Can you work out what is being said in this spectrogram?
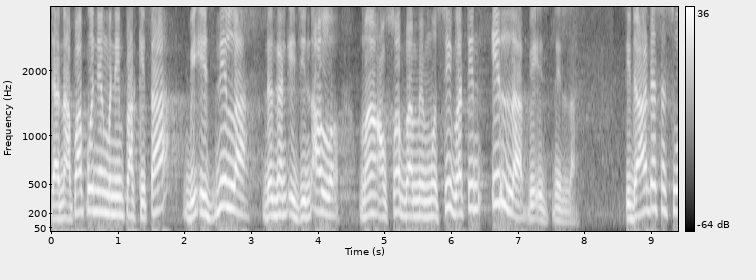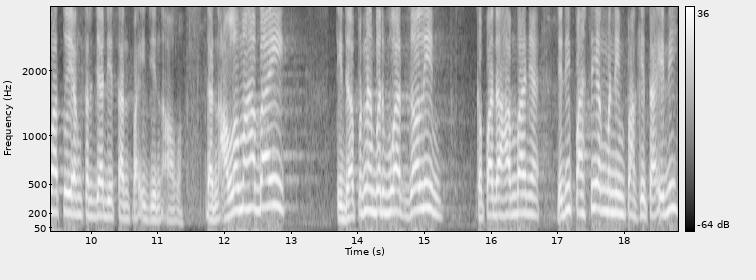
dan apa pun yang menimpa kita biiznillah dengan izin Allah ma asaba min musibatin illa biiznillah. Tidak ada sesuatu yang terjadi tanpa izin Allah dan Allah Maha baik. Tidak pernah berbuat zalim kepada hambanya. Jadi pasti yang menimpa kita ini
